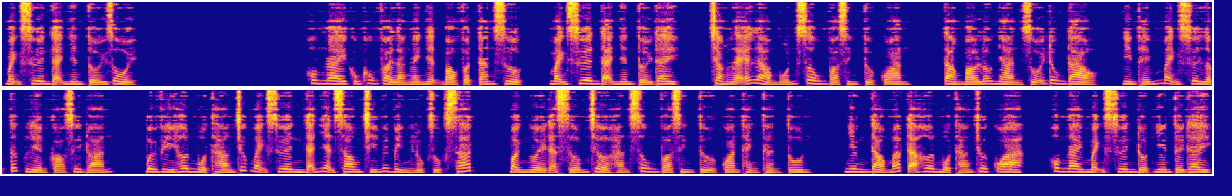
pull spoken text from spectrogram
Mạnh Xuyên đại nhân tới rồi. Hôm nay cũng không phải là ngày nhận bảo vật đan dược, Mạnh Xuyên đại nhân tới đây, chẳng lẽ là muốn xông vào sinh tử quan. tàng bảo lâu nhàn rỗi đông đảo, nhìn thấy Mạnh Xuyên lập tức liền có suy đoán, bởi vì hơn một tháng trước Mạnh Xuyên đã nhận xong 90 bình lục dục sát, mọi người đã sớm chờ hắn xông vào sinh tử quan thành thần tôn, nhưng đảo mắt đã hơn một tháng trôi qua, hôm nay Mạnh Xuyên đột nhiên tới đây,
